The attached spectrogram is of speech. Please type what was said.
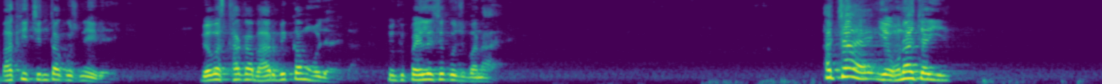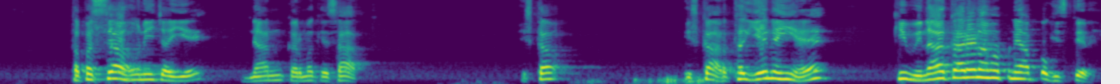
बाकी चिंता कुछ नहीं रहेगी। व्यवस्था का भार भी कम हो जाएगा, क्योंकि पहले से कुछ बना है। अच्छा है, ये होना चाहिए। तपस्या होनी चाहिए ज्ञान कर्म के साथ। इसका इसका अर्थ ये नहीं है कि बिना कारण हम अपने आप को घिसते रहे।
